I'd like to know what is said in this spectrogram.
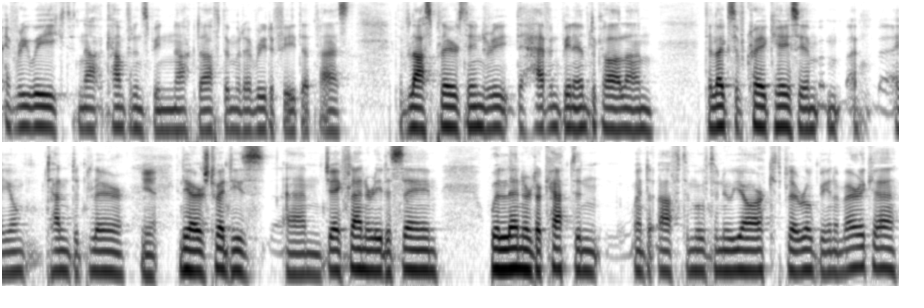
every week, not confidence being knocked off them with every defeat that passed. They've lost players to injury. They haven't been able to call on the likes of Craig Casey, a, a, a young talented player yeah. in the Irish twenties. Um, Jake Flannery the same. Will Leonard, their captain, went off to move to New York to play rugby in America.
